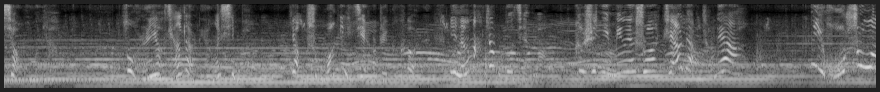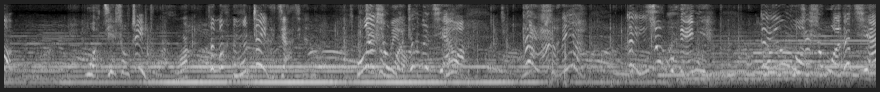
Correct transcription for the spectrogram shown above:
小姑娘，做人要讲点良心吧。要是我给你介绍这个客人，你能拿这么多钱吗？可是你明明说只要两成的呀！你胡说！我介绍这种活，怎么可能这个价钱呢？那是我挣的钱，干什么呀？给就不给你，给我！这是我的钱！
